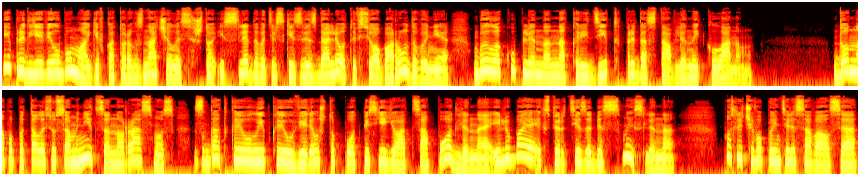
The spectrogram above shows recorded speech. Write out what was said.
и предъявил бумаги, в которых значилось, что исследовательский звездолет и все оборудование было куплено на кредит, предоставленный кланом. Донна попыталась усомниться, но Расмус с гадкой улыбкой уверил, что подпись ее отца подлинная и любая экспертиза бессмысленна, после чего поинтересовался,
